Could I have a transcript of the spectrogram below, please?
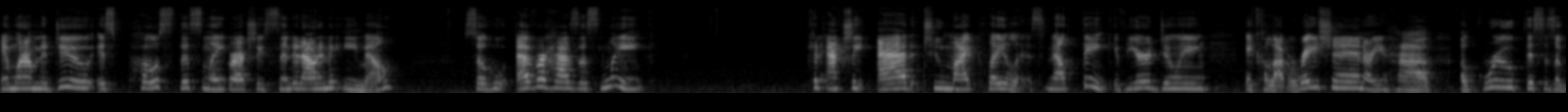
And what I'm going to do is post this link or actually send it out in an email. So whoever has this link can actually add to my playlist. Now think if you're doing a collaboration or you have a group, this is a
